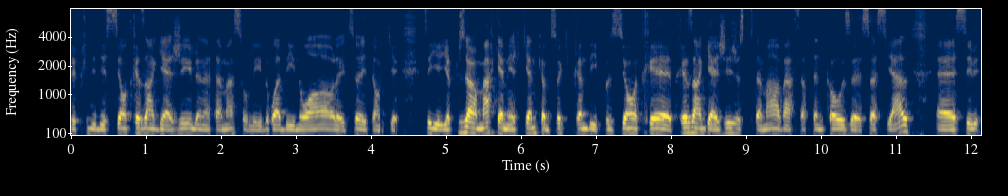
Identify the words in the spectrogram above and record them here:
avait pris des décisions très engagées, là, notamment sur les droits des Noirs, et tout ça. Et donc, sais, il y, a plusieurs marques américaines comme ça qui prennent des positions très, engagées justement envers certaines causes euh, sociales. Euh, c'est,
